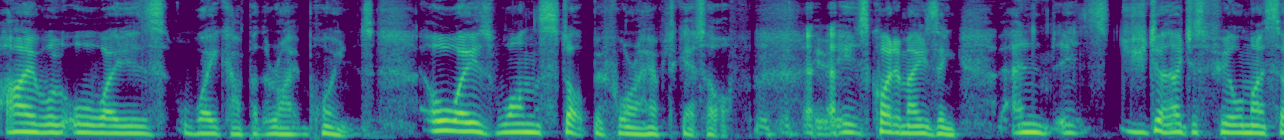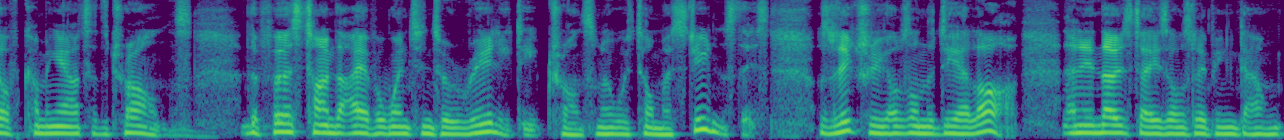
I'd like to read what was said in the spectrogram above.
I will always wake up at the right point. Always one stop before I have to get off. It- it's quite amazing, and it's you ju- I just feel myself coming out of the trance. Mm. The first time that I ever went into a really deep trance, and I always tell my students this, was literally I was on the DLR, and in those days I was living down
